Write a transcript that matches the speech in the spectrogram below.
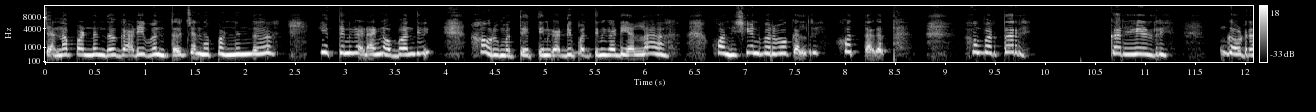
ಚೆನ್ನಪ್ಪಣ್ಣಂದು ಗಾಡಿ ಬಂತು, ಚೆನ್ನಪ್ಪಣ್ಣಂದು ಎತ್ತಿನ ಗಾಡಿ ನಾವು ಬಂದ್ವಿ. ಅವ್ರು ಮತ್ತೆ ಎತ್ತಿನ ಗಾಡಿ ಪತ್ತಿನ ಗಾಡಿ ಎಲ್ಲ ಹೊಂದಿಸ್ಕೊಂಡು ಬರ್ಬೇಕಲ್ರಿ, ಹೊತ್ತಾಗತ್ತೆ. ಬರ್ತಾರ್ರಿ. ಕರೆ ಹೇಳ್ರಿ ಗೌಡ್ರ.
